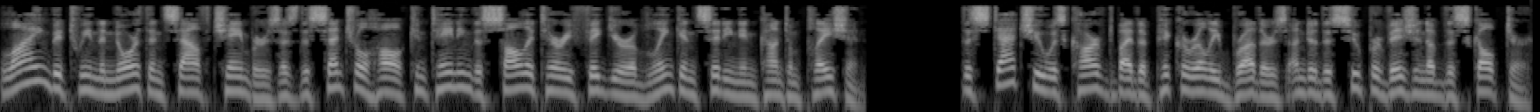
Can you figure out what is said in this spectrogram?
Lying between the north and south chambers is the central hall containing the solitary figure of Lincoln sitting in contemplation. The statue was carved by the Piccirilli brothers under the supervision of the sculptor,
